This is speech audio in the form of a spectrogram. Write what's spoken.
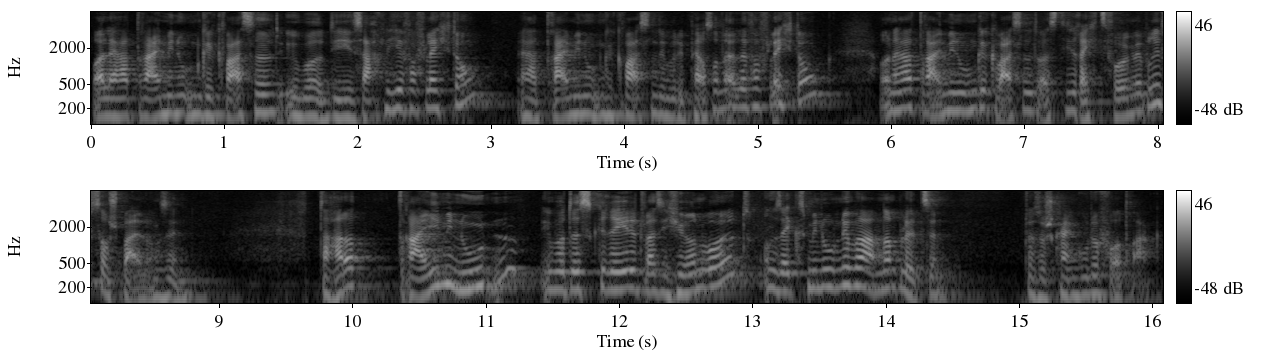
Weil er hat drei Minuten gequasselt über die sachliche Verflechtung, er hat drei Minuten gequasselt über die personelle Verflechtung und er hat drei Minuten gequasselt, was die Rechtsfolgen der Betriebsaufspaltung sind. Da hat er drei Minuten über das geredet, was ich hören wollte, und sechs Minuten über anderen Blödsinn. Das ist kein guter Vortrag.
